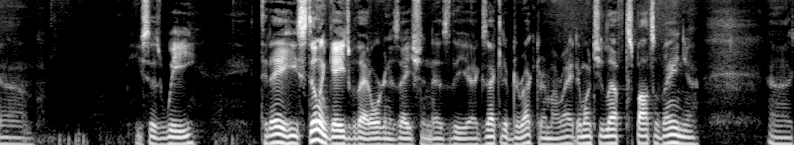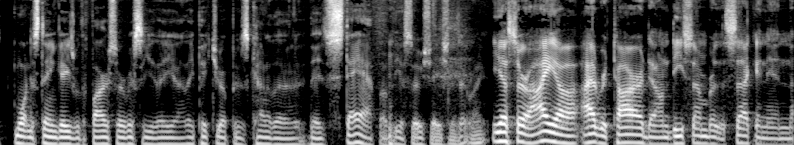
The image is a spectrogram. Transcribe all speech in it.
um, he says we. Today, he's still engaged with that organization as the executive director. Am I right? And once you left Spotsylvania, uh, wanting to stay engaged with the fire service, they uh, they picked you up as kind of the, the staff of the association. Is that right? Yes, sir. I uh, I retired on December the second in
